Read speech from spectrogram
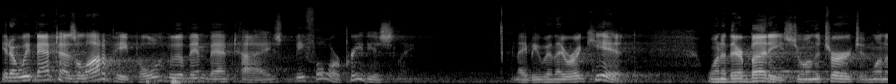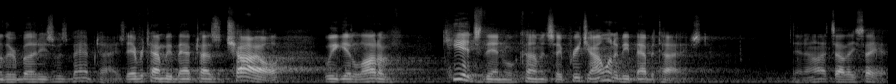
You know, we baptize a lot of people who have been baptized before, previously. Maybe when they were a kid one of their buddies joined the church, and one of their buddies was baptized. Every time we baptize a child, we get a lot of kids then will come and say, Preacher, I want to be baptized. You know, that's how they say it.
